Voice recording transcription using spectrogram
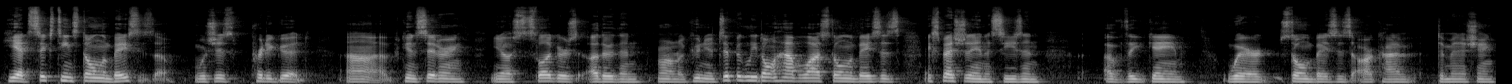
He had 16 stolen bases though, which is pretty good uh, considering you know sluggers other than Ronald Acuna typically don't have a lot of stolen bases, especially in a season of the game where stolen bases are kind of diminishing.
